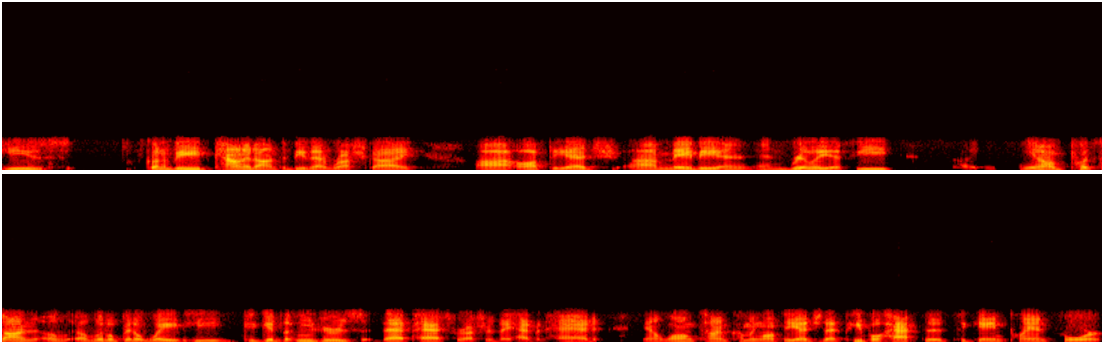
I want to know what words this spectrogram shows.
he's going to be counted on to be that rush guy uh, off the edge uh, maybe, and and really if he uh, you know puts on a, a little bit of weight, he could give the Hoosiers that pass rusher they haven't had in a long time coming off the edge that people have to to game plan for.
